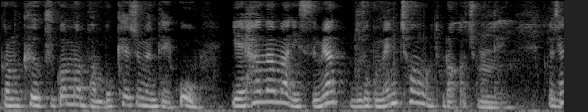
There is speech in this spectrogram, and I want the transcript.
그럼 그 그것만 반복해주면 되고 얘 하나만 있으면 무조건 맨 처음으로 돌아가주면 돼. 그래서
